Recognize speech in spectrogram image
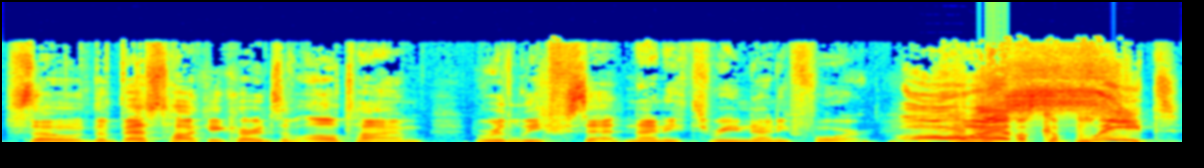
So the best hockey cards of all time were Leaf Set 93, 94. oh, I have a complete.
